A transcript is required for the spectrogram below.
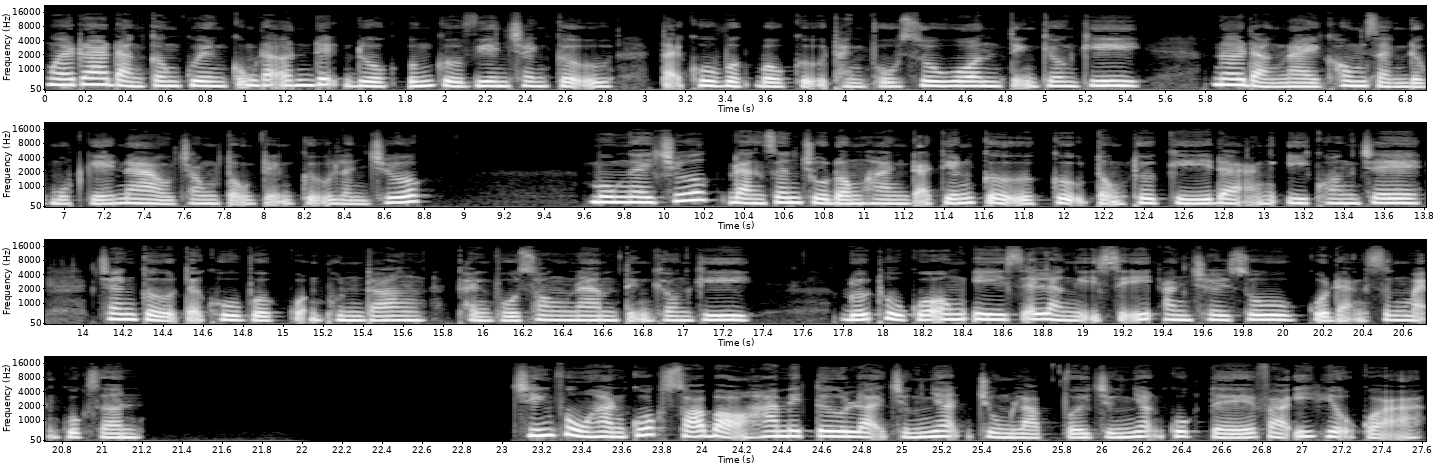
Ngoài ra, Đảng cầm quyền cũng đã ấn định được ứng cử viên tranh cử tại khu vực bầu cử thành phố Suwon, tỉnh Gyeonggi, nơi đảng này không giành được một ghế nào trong tổng tuyển cử lần trước. Một ngày trước, Đảng Dân Chủ đồng hành đã tiến cử cựu Tổng thư ký Đảng Y Kwang Che tranh cử tại khu vực quận Pundong, thành phố Song Nam, tỉnh Gyeonggi. Đối thủ của ông Y sẽ là nghị sĩ An Choi Su của Đảng Sưng Mạnh Quốc dân. Chính phủ Hàn Quốc xóa bỏ 24 loại chứng nhận trùng lập với chứng nhận quốc tế và ít hiệu quả.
